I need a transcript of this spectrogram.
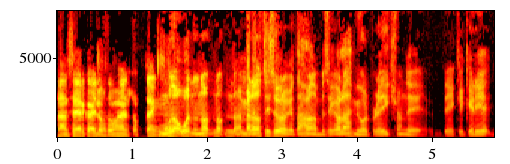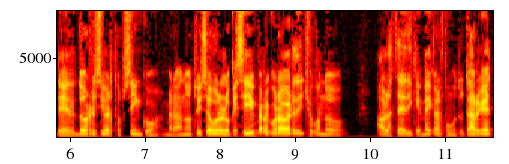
tan cerca y los dos en el top 10. No, bueno, no, no, en verdad no estoy seguro de qué estás hablando. Pensé que hablabas de mi ball prediction de, de, que quería de dos receivers top 5. En verdad no estoy seguro. Lo que sí me recuerdo haber dicho cuando hablaste de DK Metcalf como tu target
